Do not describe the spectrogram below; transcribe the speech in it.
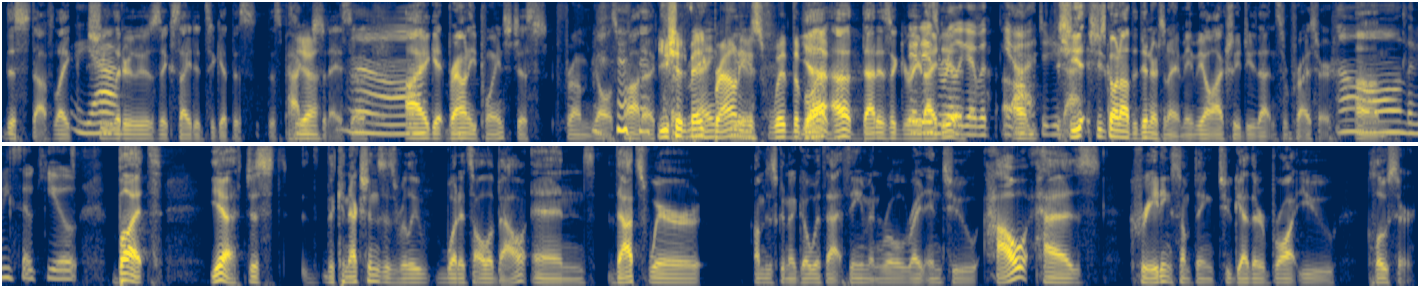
this stuff. Like yeah. she literally was excited to get this this package yeah. today. So Aww. I get brownie points just from y'all's product. you so should make brownies you. with the blend. Yeah, uh, that is a great idea. It is really good with yeah. Um, to do she, she's going out to dinner tonight. Maybe I'll actually do that and surprise her. Oh, um, that'd be so cute. But yeah, just the connections is really what it's all about. And that's where I'm just going to go with that theme and roll right into how has creating something together brought you closer?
